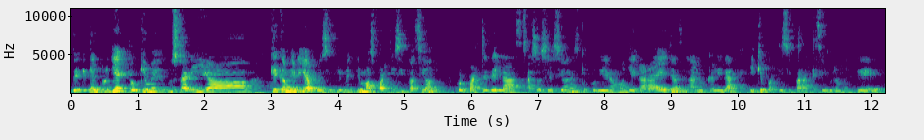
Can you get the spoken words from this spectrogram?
del proyecto, ¿qué me gustaría, qué cambiaría? Pues simplemente más participación por parte de las asociaciones que pudiéramos llegar a ellas en la localidad y que participaran, que seguramente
